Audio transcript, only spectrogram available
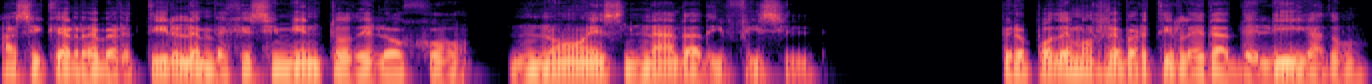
Así que revertir el envejecimiento del ojo no es nada difícil. Pero podemos revertir la edad del hígado,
